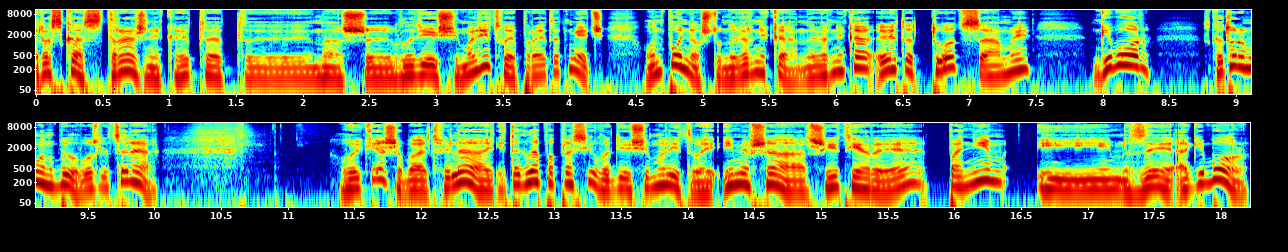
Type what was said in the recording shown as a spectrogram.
рассказ стражника, этот э, наш э, владеющий молитвой про этот меч, он понял, что наверняка, наверняка это тот самый Гебор, с которым он был возле царя. Войкеша Бальтфиля, и тогда попросил владеющий молитвой имя Шаар Шит Яре, по ним и Зе Агибор,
